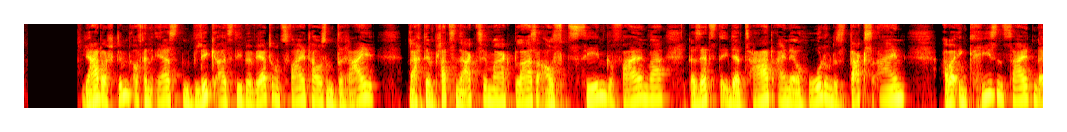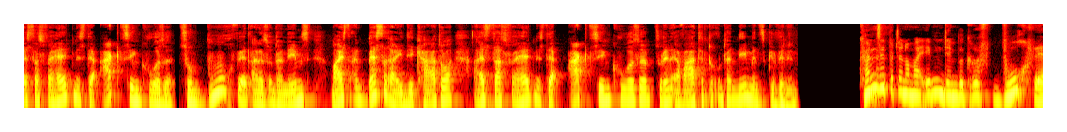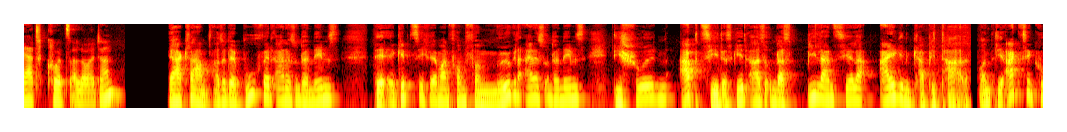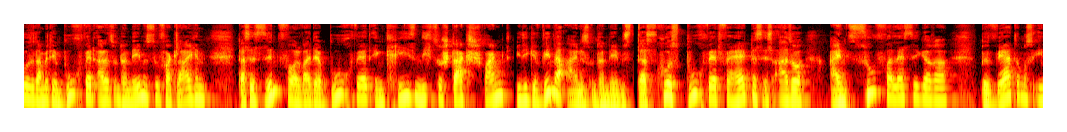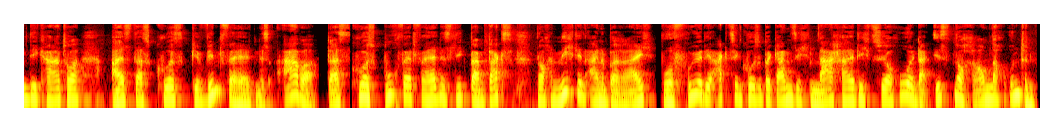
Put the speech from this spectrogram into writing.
Ja, das stimmt auf den ersten Blick. Als die Bewertung 2003 nach dem Platzen der Aktienmarktblase auf 10 gefallen war, da setzte in der Tat eine Erholung des DAX ein. Aber in Krisenzeiten, da ist das Verhältnis der Aktienkurse zum Buchwert eines Unternehmens meist ein besserer Indikator als das Verhältnis der Aktienkurse zu den erwarteten Unternehmensgewinnen. Können Sie bitte nochmal eben den Begriff Buchwert kurz erläutern? Ja, klar. Also der Buchwert eines Unternehmens, der ergibt sich, wenn man vom Vermögen eines Unternehmens die Schulden abzieht. Es geht also um das bilanzielle Eigenkapital. Und die Aktienkurse damit dem Buchwert eines Unternehmens zu vergleichen, das ist sinnvoll, weil der Buchwert in Krisen nicht so stark schwankt wie die Gewinne eines Unternehmens. Das Kurs-Buchwert-Verhältnis ist also ein zuverlässigerer Bewertungsindikator als das Kurs-Gewinn-Verhältnis. Aber das Kurs-Buchwert-Verhältnis liegt beim DAX noch nicht in einem Bereich, wo früher die Aktienkurse begannen, sich nachhaltig zu erholen. Da ist noch Raum nach unten.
